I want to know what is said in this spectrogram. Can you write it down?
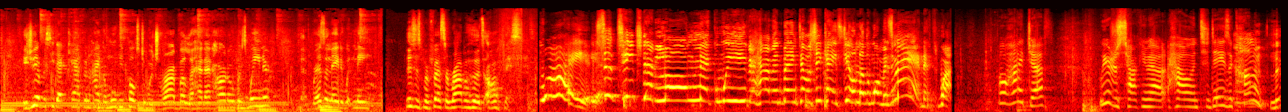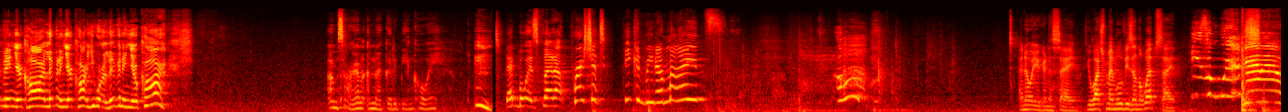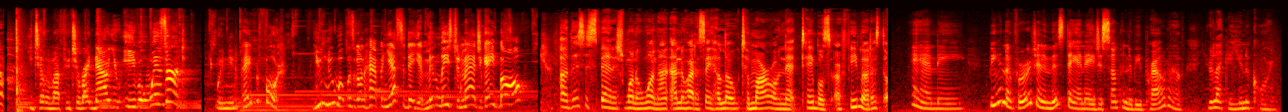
Did you ever see that Katherine Heigl movie poster where Gerard Butler had that heart over his wiener? That resonated with me. This is Professor Robin Hood's office. Why? To teach that long neck weave to having bang till she can't steal another woman's man. That's why. Oh, hi, Jeff. We were just talking about how in today's economy. Living in your car, living in your car. You are living in your car. I'm sorry, I'm, I'm not good at being coy. that boy is flat out prescient. He can read our minds. Oh. I know what you're gonna say. You watch my movies on the website. He's a witch! Get him! You telling my future right now, you evil wizard? What do you need a paper for? You knew what was gonna happen yesterday, you Middle Eastern magic eight ball. Uh, this is Spanish 101. I, I know how to say hello tomorrow on that tables are female. That's the... Annie, being a virgin in this day and age is something to be proud of. You're like a unicorn.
